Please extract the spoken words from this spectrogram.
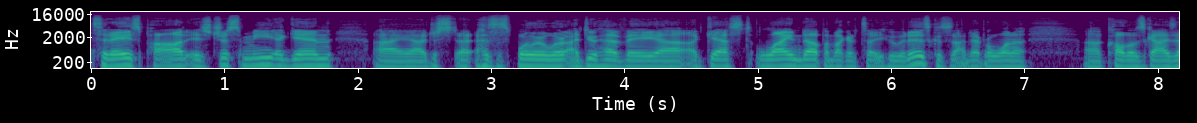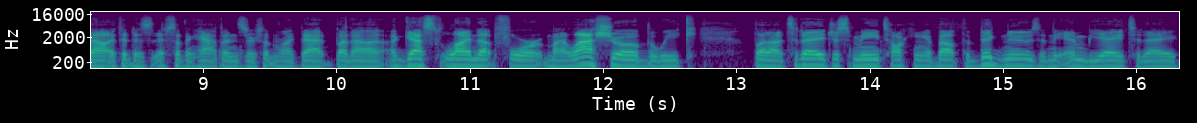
Today's pod is just me again. I uh, just uh, as a spoiler alert, I do have a, uh, a guest lined up. I'm not going to tell you who it is because I never want to uh, call those guys out if it does, if something happens or something like that. But uh, a guest lined up for my last show of the week. But uh, today, just me talking about the big news in the NBA today,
